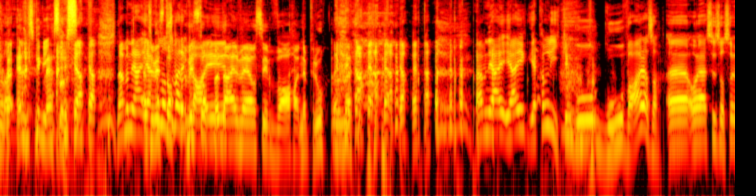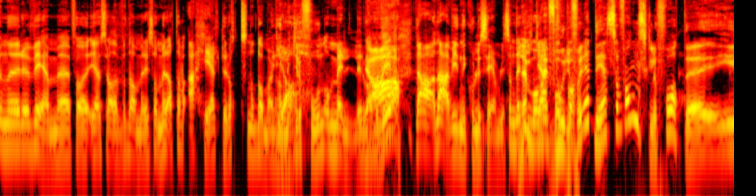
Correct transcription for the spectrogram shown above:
Jeg elsker Glesers. ja, ja. Nei, men jeg, Jeg jeg, vi kan også stopper, være glad i stopper der med å si hva han er pro. Ja, ja, Nei, men jeg, jeg, jeg kan like en god, god var, altså. Uh, og jeg syns også under VM for, i Australia for damer i sommer at det er helt rått når dommeren har Ja. mikrofon og melder hva Ja. det blir. Da er, da er vi inne i Colosseum, liksom. Det, Det liker jeg. Hvorfor er det så vanskelig å få til i,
